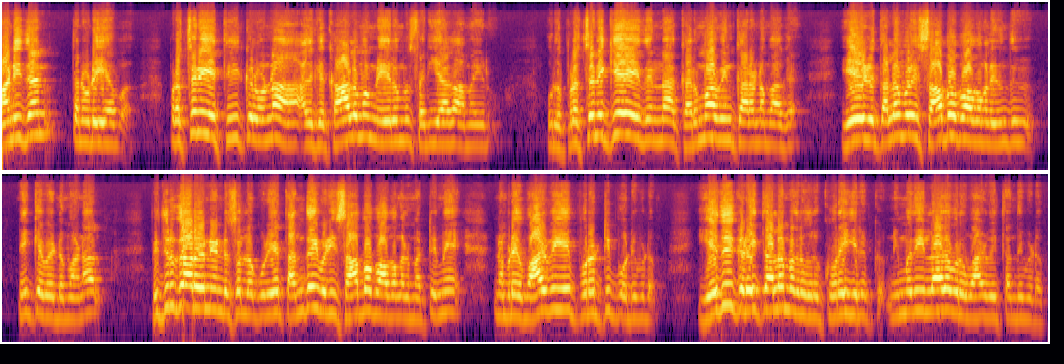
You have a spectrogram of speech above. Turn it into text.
மனிதன் தன்னுடைய பிரச்சனையை தீர்க்கணும்னா அதுக்கு காலமும் நேரமும் சரியாக அமையணும். ஒரு பிரச்சனைக்கே இதுன்னா கர்மாவின் காரணமாக ஏழு தலைமுறை சாபபாவங்கள் இருந்து நீக்க வேண்டுமானால் பிதிர்காரன் என்று சொல்லக்கூடிய தந்தை வழி சாபபாவங்கள் மட்டுமே நம்முடைய வாழ்வையை புரட்டி போட்டுவிடும். எது கிடைத்தாலும் அதில் ஒரு குறை இருக்கும் நிம்மதி இல்லாத ஒரு வாழ்வை தந்துவிடும்.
